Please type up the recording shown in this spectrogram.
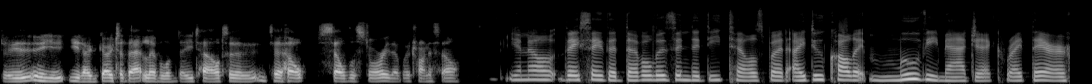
do you, you know go to that level of detail to to help sell the story that we're trying to sell. You know, they say the devil is in the details, but I do call it movie magic right there.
